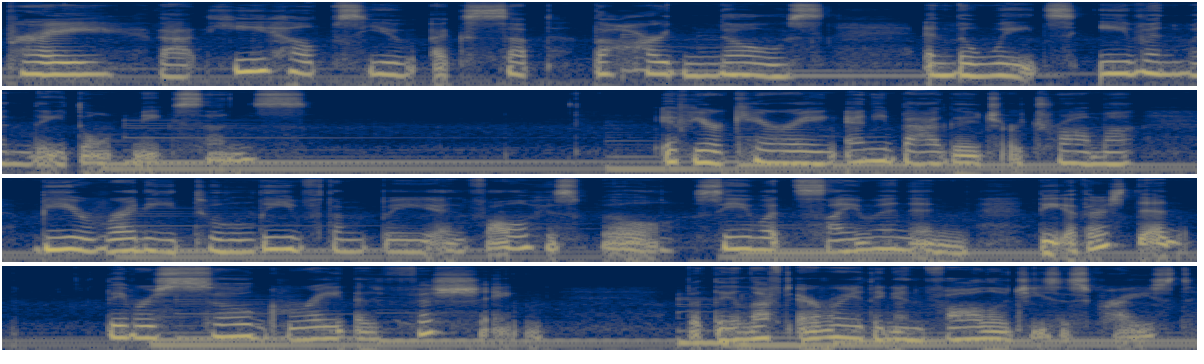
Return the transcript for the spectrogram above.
Pray that He helps you accept the hard no's and the waits even when they don't make sense. If you're carrying any baggage or trauma, be ready to leave them be and follow His will. See what Simon and the others did? They were so great at fishing, but they left everything and followed Jesus Christ.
